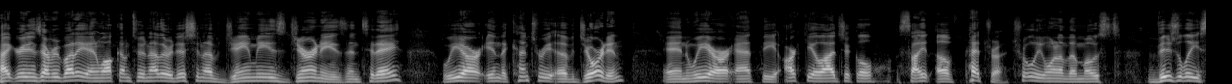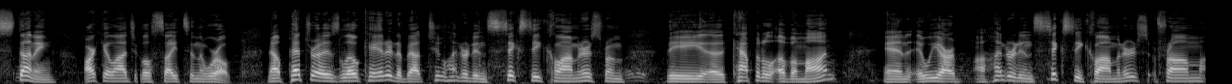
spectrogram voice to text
Hi, greetings everybody, and welcome to another edition of Jamie's Journeys. And today we are in the country of Jordan, and we are at the archaeological site of Petra, truly one of the most visually stunning archaeological sites in the world. Now, Petra is located about 260 kilometers from the uh, capital of Amman, and we are 160 kilometers from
